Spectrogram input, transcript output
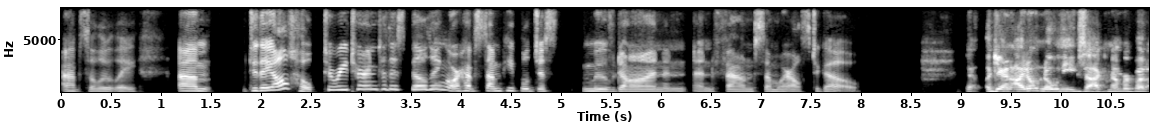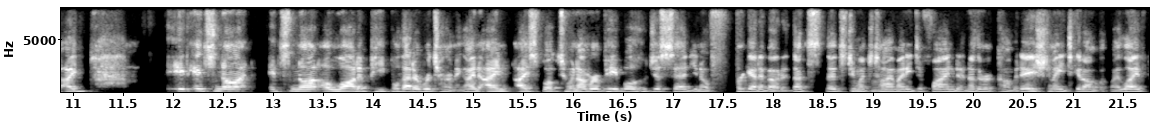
Absolutely. Um, do they all hope to return to this building or have some people just moved on and, and found somewhere else to go? Again, I don't know the exact number, but I it, it's not it's not a lot of people that are returning. I, I, I spoke to a number of people who just said, you know, forget about it. That's that's too mm-hmm. much time. I need to find another accommodation. I need to get on with my life.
